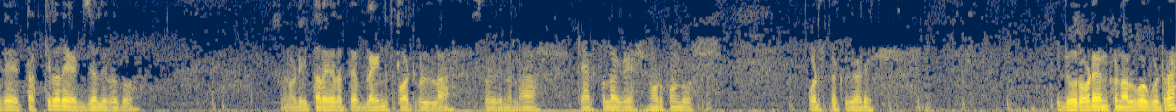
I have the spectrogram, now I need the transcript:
ಇದೇ ಟ್ರಕ್ ಇರೋದೇ ಎಡ್ಜಲ್ಲಿರೋದು ಸೊ ನೋಡಿ, ಈ ಥರ ಇರುತ್ತೆ. ಬ್ಲೈಂಡ್ ಸ್ಪಾಟ್ಗಳನ್ನ ಸೊ ಇದನ್ನೆಲ್ಲ ಕೇರ್ಫುಲ್ಲಾಗಿ ನೋಡಿಕೊಂಡು ಓಡಿಸ್ಬೇಕು ಗಾಡಿ. ಇದು ರೋಡೆ ಅಂದ್ಕೊಂಡು ಅಲ್ಲಿ ಹೋಗ್ಬಿಟ್ರೆ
